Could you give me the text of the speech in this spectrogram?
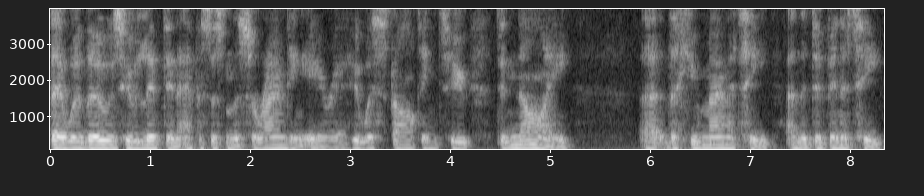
there were those who lived in Ephesus and the surrounding area who were starting to deny uh, the humanity and the divinity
